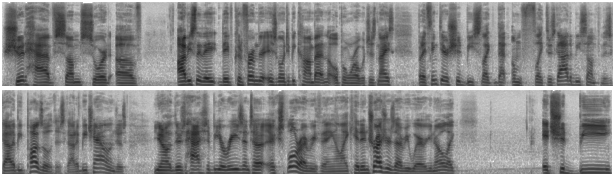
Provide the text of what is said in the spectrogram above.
should have some sort of obviously they they've confirmed there is going to be combat in the open world, which is nice. But I think there should be like that umph. Like there's got to be something. There's got to be puzzles. There's got to be challenges you know, there's has to be a reason to explore everything and like hidden treasures everywhere, you know, like it should be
